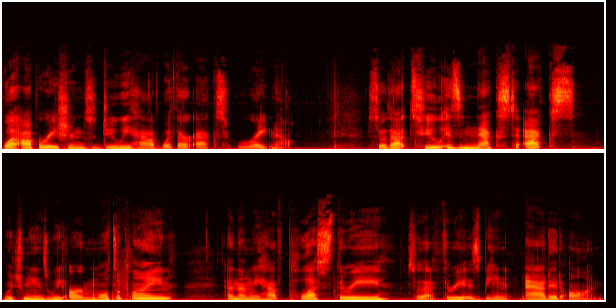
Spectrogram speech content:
what operations do we have with our x right now. So that 2 is next to x, which means we are multiplying, and then we have plus 3, so that 3 is being added on.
